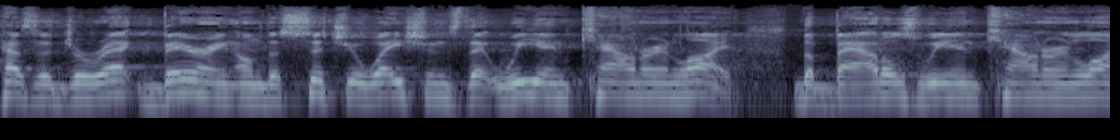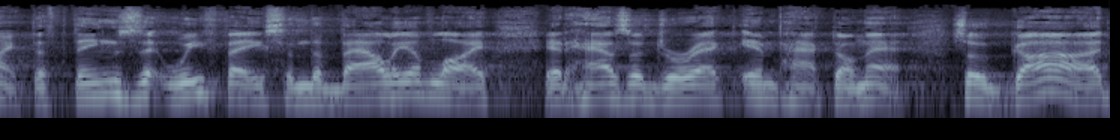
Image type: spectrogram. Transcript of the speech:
has a direct bearing on the situations that we encounter in life, the battles we encounter in life, the things that we face in the valley of life. It has a direct impact on that. So God,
